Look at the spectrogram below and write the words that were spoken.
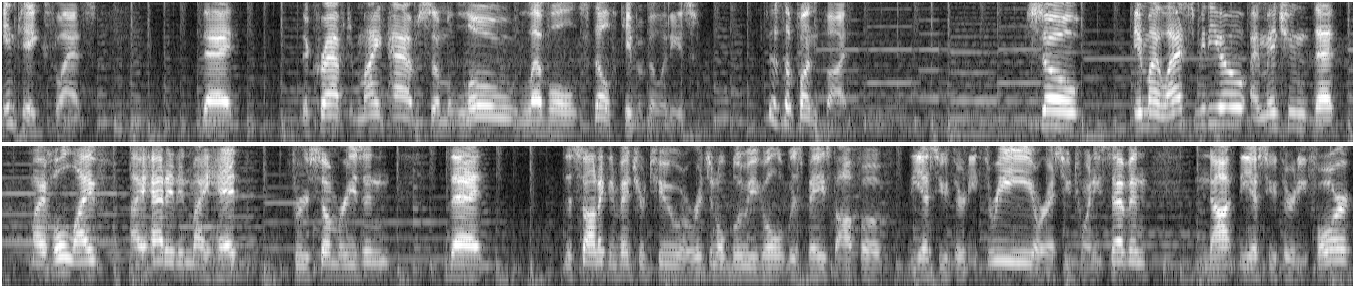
intake slats that the craft might have some low level stealth capabilities. Just a fun thought. So, in my last video, I mentioned that my whole life I had it in my head for some reason that the Sonic Adventure 2 original Blue Eagle was based off of the SU 33 or SU 27, not the SU 34,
